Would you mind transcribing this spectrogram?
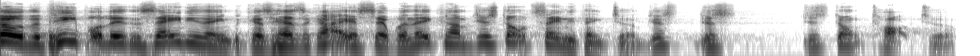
So the people didn't say anything because Hezekiah said, when they come, just don't say anything to them. Just, just, just don't talk to them.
